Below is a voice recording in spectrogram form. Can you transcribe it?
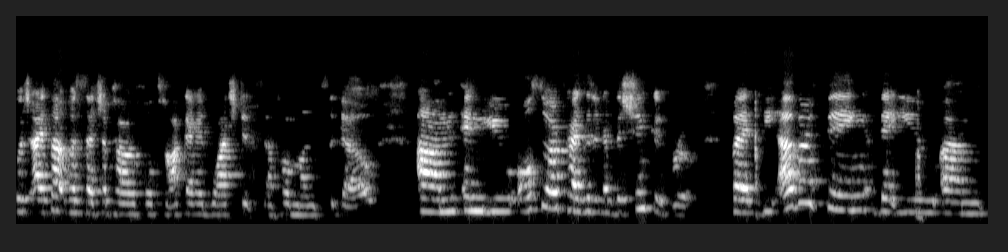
which I thought was such a powerful talk. I had watched it several months ago. Um, and you also are president of the Shinka Group. But the other thing that you um,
